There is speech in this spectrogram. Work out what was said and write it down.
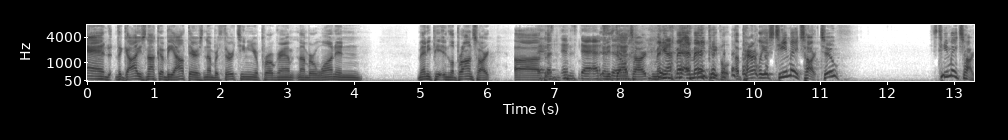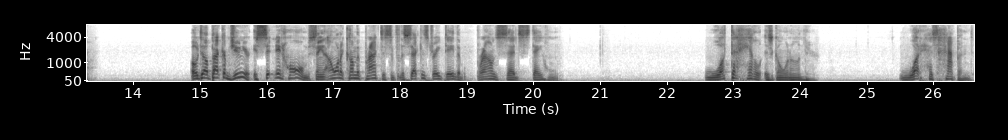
And the guy who's not going to be out there is number 13 in your program, number one in many people in LeBron's heart. Uh, And his, and his dad. and his still. dad's heart, and many, Yeah. ma- and many people. Apparently, his teammates' heart too. His teammates' heart. Odell Beckham Jr. is sitting at home saying, "I want to come to practice," and for the second straight day, the Browns said, "Stay home." What the hell is going on there? What has happened?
